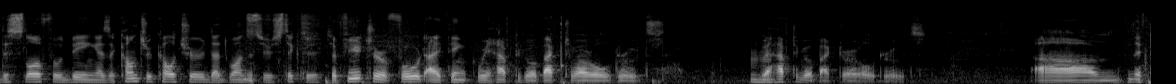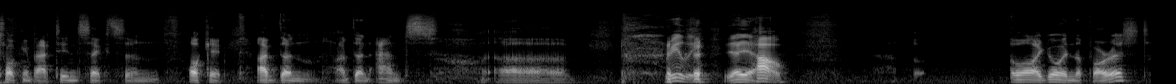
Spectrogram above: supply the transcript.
the slow food being as a counterculture that wants to stick to it. the future of food. I think we have to go back to our old roots. We have to go back to our old roots. Um, they're talking about insects and okay, I've done I've done ants. Uh, Really? yeah, yeah. How? Well, I go in the forest.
